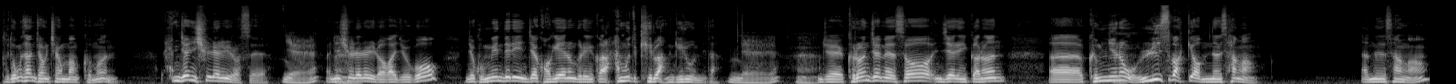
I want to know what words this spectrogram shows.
부동산 정책만큼은 완전히 신뢰를 잃었어요. 예. 완전 히 신뢰를 잃어가지고 이제 국민들이 이제 거기에는 그러니까 아무도 귀를 안 기울입니다. 네. 예. 이제 그런 점에서 이제 그러니까는 어, 금리는 올릴 수밖에 없는 상황. 없는 상황.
